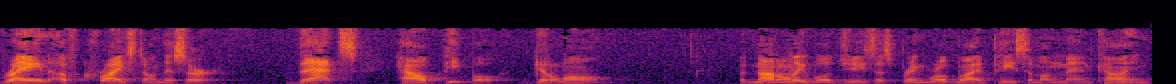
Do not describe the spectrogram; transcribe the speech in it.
reign of Christ on this earth. That's how people get along. But not only will Jesus bring worldwide peace among mankind,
